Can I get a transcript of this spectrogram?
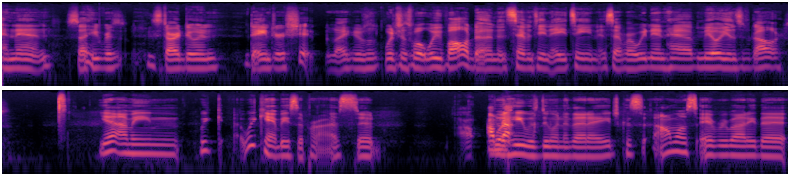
and then so he was he started doing dangerous shit like it was, which is what we've all done in 17 18 except for we didn't have millions of dollars Yeah, I mean, we we can't be surprised at i'm what not he was doing at that age because almost everybody that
